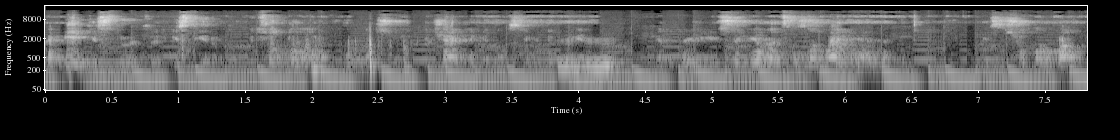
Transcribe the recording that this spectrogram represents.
копейки стоит зарегистрировать, 500 долларов, печатями там всеми документами. Mm-hmm. Это и все делается за два дня, если что там банк.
